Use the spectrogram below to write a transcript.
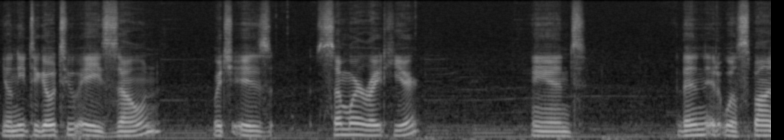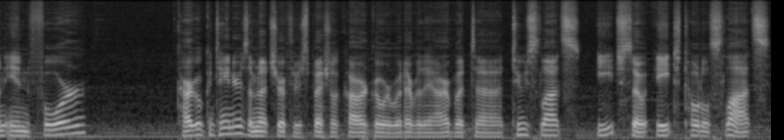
You'll need to go to a zone, which is somewhere right here. And then it will spawn in four cargo containers. I'm not sure if they're special cargo or whatever they are, but uh, two slots each, so eight total slots.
